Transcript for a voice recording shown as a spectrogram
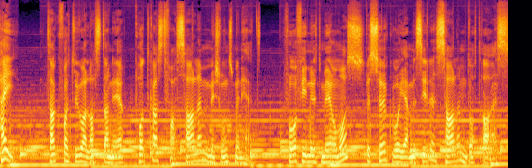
Hei! Takk for at du har lasta ned podkast fra Salem misjonsmyndighet. For å finne ut mer om oss, besøk vår hjemmeside salem.as.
